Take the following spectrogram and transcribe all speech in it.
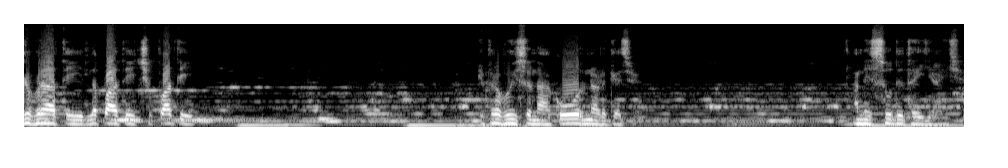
ગભરાતી લપાતી છુપાતી. એ પ્રભુ ઈસુના કોર નડકે છે અને શુદ્ધ થઈ જાય છે.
